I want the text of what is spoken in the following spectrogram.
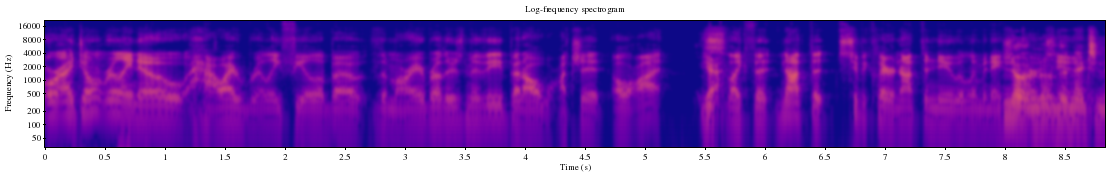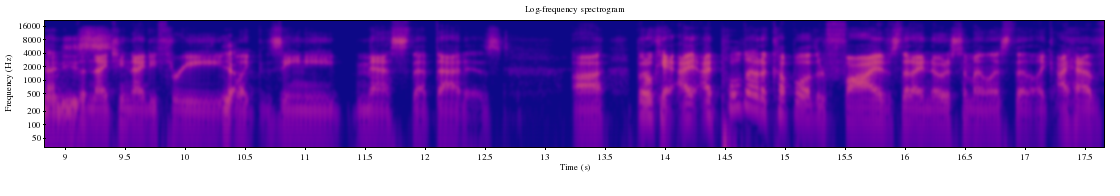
or I don't really know how I really feel about the Mario Brothers movie, but I'll watch it a lot. Yeah. It's like the not the to be clear, not the new Illumination. No, no, no, the 1990s. the 1993 Yeah. like zany mess that that is. Uh, but okay, I, I pulled out a couple other fives that I noticed in my list that like I have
